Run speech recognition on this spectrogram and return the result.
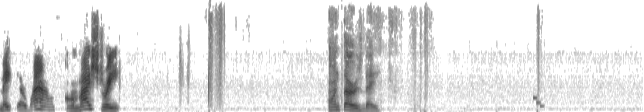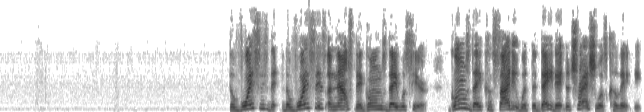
make their rounds on my street on Thursday. The voices that the voices announced that Goons Day was here. Goons Day coincided with the day that the trash was collected.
